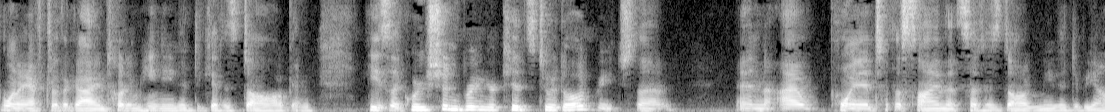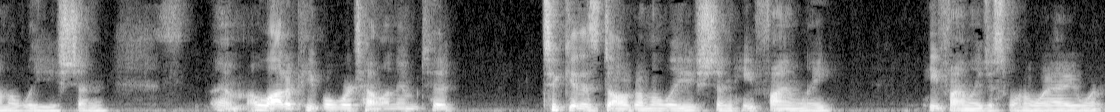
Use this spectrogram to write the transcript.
went after the guy and told him he needed to get his dog. And he's like, Well you shouldn't bring your kids to a dog beach then. And I pointed to the sign that said his dog needed to be on a leash. And um, a lot of people were telling him to to get his dog on the leash. And he finally he finally just went away went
